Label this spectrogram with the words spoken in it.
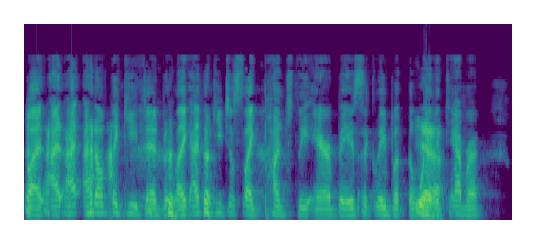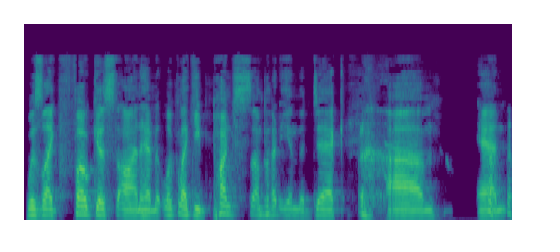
but I, I don't think he did. But like, I think he just like punched the air basically. But the way yeah. the camera was like focused on him, it looked like he punched somebody in the dick. Um, and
